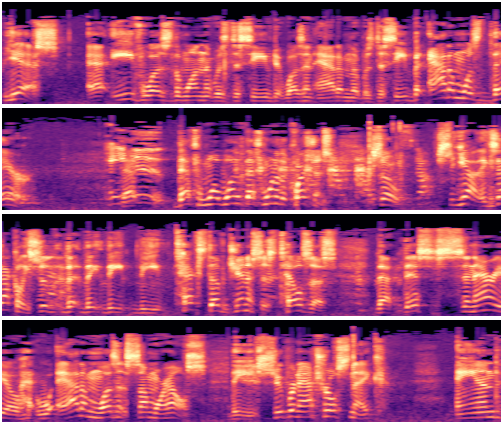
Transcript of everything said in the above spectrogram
yes, Eve was the one that was deceived. It wasn't Adam that was deceived, but Adam was there. He That- knew. That's one, one. That's one of the questions. So, so yeah, exactly. So the, the the the text of Genesis tells us that this scenario, Adam wasn't somewhere else. The supernatural snake and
